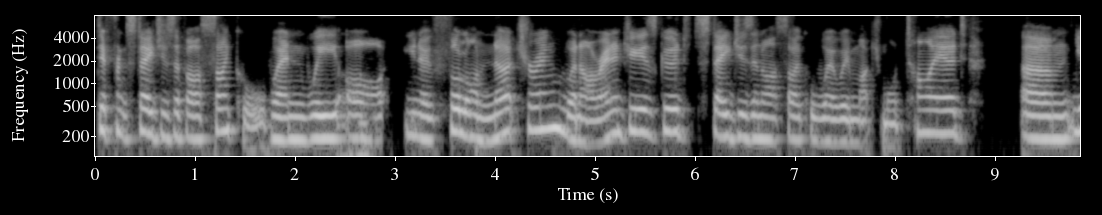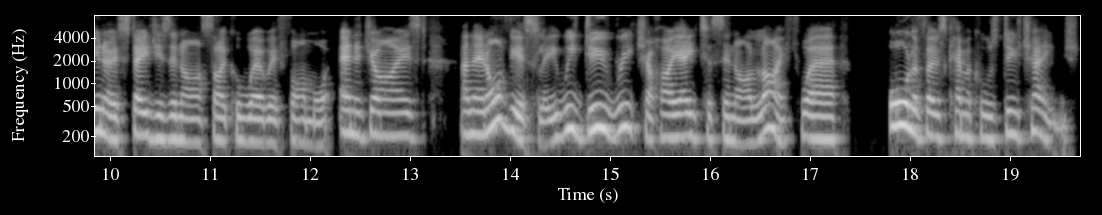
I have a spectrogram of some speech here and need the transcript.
different stages of our cycle when we mm-hmm. are you know, full on nurturing when our energy is good, stages in our cycle where we're much more tired, um, you know, stages in our cycle where we're far more energized. And then obviously we do reach a hiatus in our life where all of those chemicals do change.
